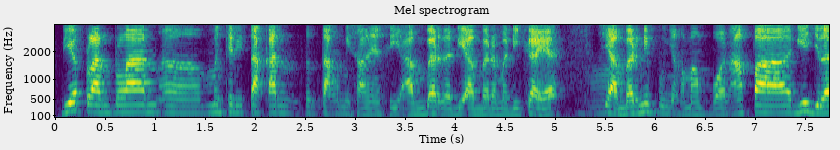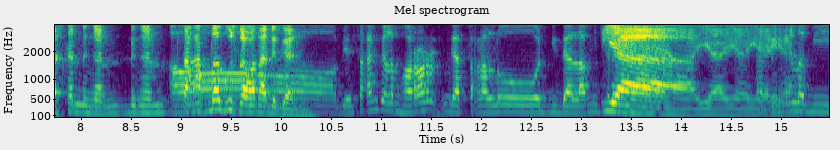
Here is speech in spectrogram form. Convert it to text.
dia pelan-pelan eh, menceritakan tentang misalnya si Ambar tadi Ambar sama Dika ya si Ambar nih punya kemampuan apa dia jelaskan dengan dengan sangat bagus lewat adegan Oh, biasa kan film horor nggak terlalu didalami iya ceritanya. iya iya iya Tapi iya. ini lebih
